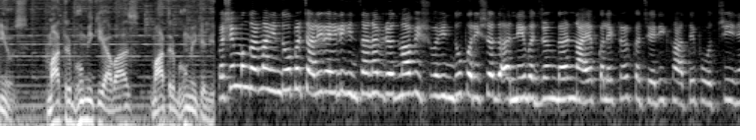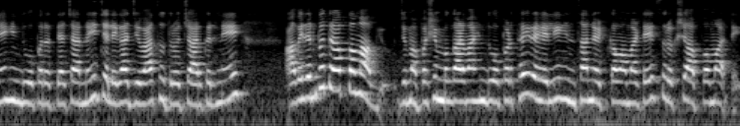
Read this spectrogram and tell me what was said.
ન્યૂઝ. માતૃભૂમિ કી આવાજ, માતૃભૂમિ કે લિયે. પશ્ચિમ બંગાળમાં હિન્દુઓ પર ચાલી રહેલી હિંસાના વિરોધમાં વિશ્વ હિન્દુ પરિષદ અને બજરંગ દળ નાયબ કલેક્ટર કચેરી ખાતે પહોંચીને હિન્દુઓ પર અત્યાચાર નહીં ચલેગા જેવા સૂત્રોચ્ચાર કરીને આવેદનપત્ર આપવામાં આવ્યું, જેમાં પશ્ચિમ બંગાળમાં હિન્દુઓ પર થઈ રહેલી હિંસાને અટકાવવા માટે સુરક્ષા આપવા માટે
